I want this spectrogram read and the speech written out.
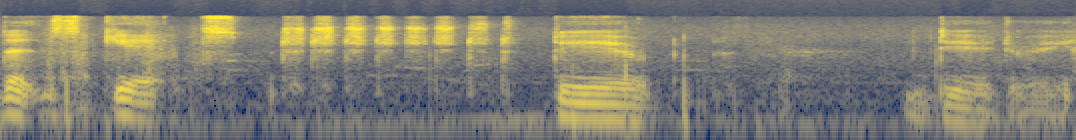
let's get Dear Deirdre.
